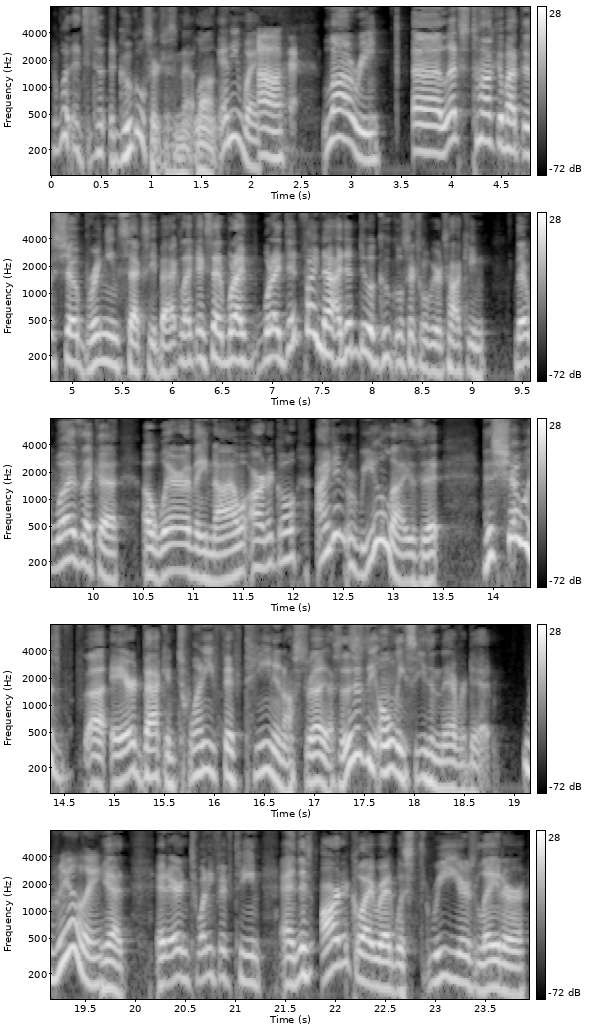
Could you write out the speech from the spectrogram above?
What, it's a Google search isn't that long. Anyway, Oh, okay. Lauri, uh, let's talk about this show bringing sexy back. Like I said, what I what I did find out, I did do a Google search while we were talking. There was like a a Where Are They Now article. I didn't realize it. This show was uh, aired back in 2015 in Australia, so this is the only season they ever did. Really? Yeah, it aired in 2015, and this article I read was three years later.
